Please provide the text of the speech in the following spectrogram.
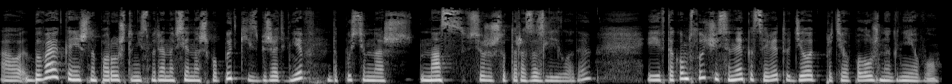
А, бывает, конечно, порой, что несмотря на все наши попытки избежать гнев, допустим, наш, нас все же что-то разозлило, да? И в таком случае Сенека советует делать противоположное гневу.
